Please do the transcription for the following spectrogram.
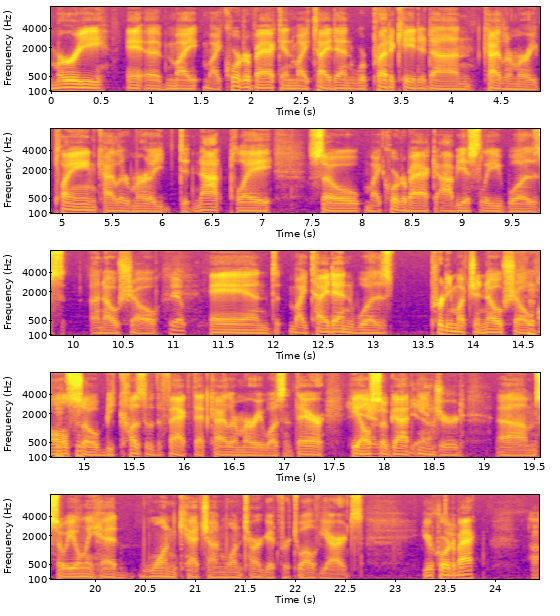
Murray, uh, my my quarterback and my tight end were predicated on Kyler Murray playing. Kyler Murray did not play, so my quarterback obviously was a no-show, Yep. and my tight end was pretty much a no-show also because of the fact that Kyler Murray wasn't there. He also got yeah. injured, um, so he only had one catch on one target for 12 yards. Your quarterback? Uh,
